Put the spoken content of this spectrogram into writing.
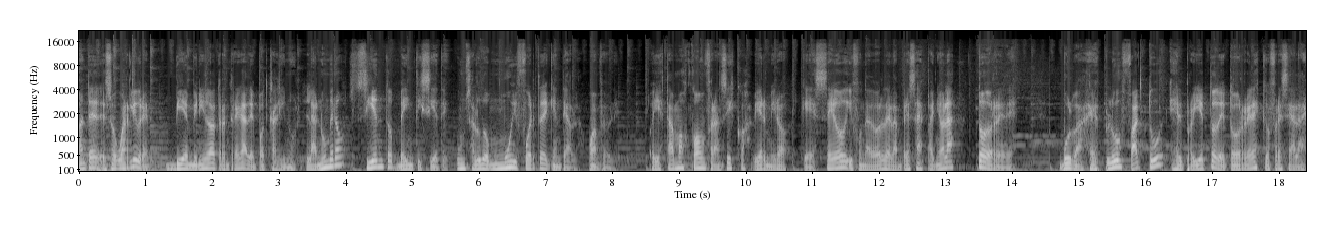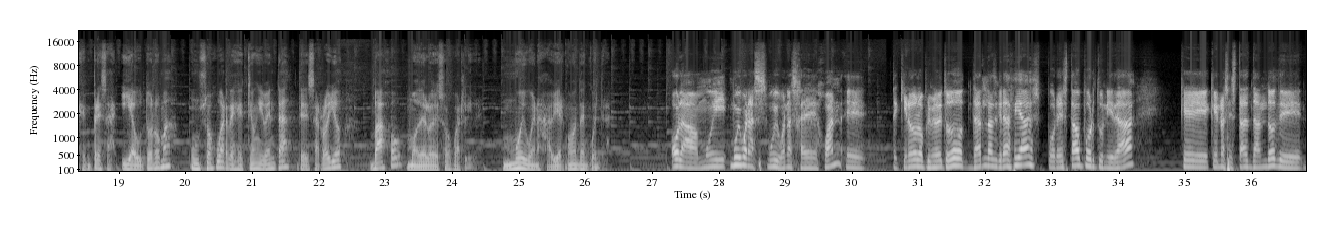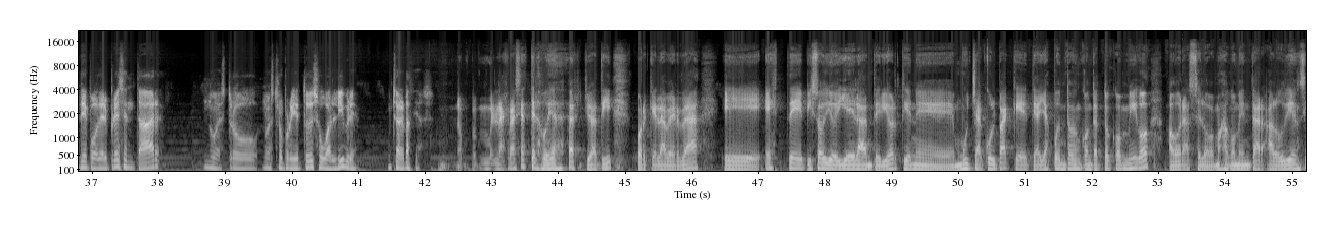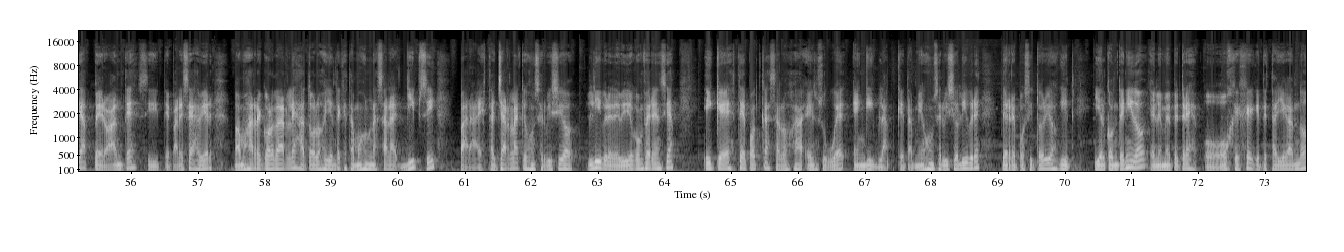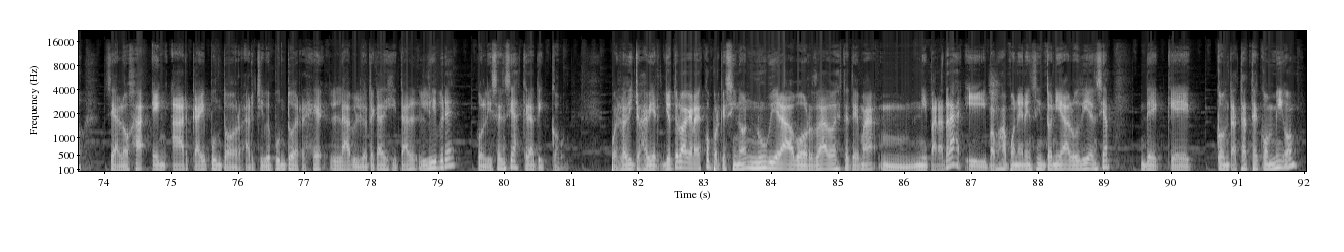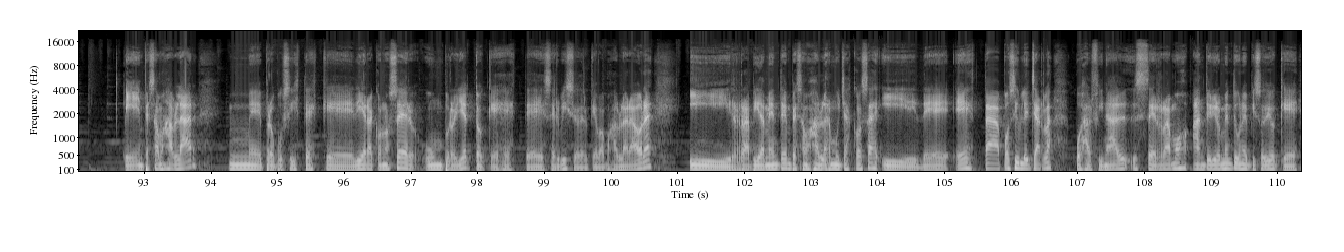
De software libre, bienvenido a otra entrega de Podcast Linux, la número 127. Un saludo muy fuerte de quien te habla, Juan Feble. Hoy estamos con Francisco Javier Miró, que es CEO y fundador de la empresa española Todo Redes. Bulba G Plus Factu es el proyecto de Todo Redes que ofrece a las empresas y autónomas un software de gestión y ventas de desarrollo bajo modelo de software libre. Muy buenas Javier, ¿cómo te encuentras? Hola, muy, muy buenas, muy buenas, eh, Juan. Eh, te quiero lo primero de todo dar las gracias por esta oportunidad que, que nos estás dando de, de, poder presentar nuestro, nuestro proyecto de software libre. Muchas gracias. No, las gracias te las voy a dar yo a ti, porque la verdad, eh, este episodio y el anterior tiene mucha culpa que te hayas puesto en contacto conmigo. Ahora se lo vamos a comentar a la audiencia, pero antes, si te parece, Javier, vamos a recordarles a todos los oyentes que estamos en una sala Gypsy para esta charla, que es un servicio libre de videoconferencias y que este podcast se aloja en su web en GitLab, que también es un servicio libre de repositorios Git. Y el contenido, el MP3 o OGG que te está llegando, se aloja en archive.org, archive.org, la biblioteca digital libre con licencias Creative Commons. Pues lo dicho, Javier, yo te lo agradezco porque si no, no hubiera abordado este tema mmm, ni para atrás. Y vamos a poner en sintonía a la audiencia de que contactaste conmigo, eh, empezamos a hablar me propusiste que diera a conocer un proyecto que es este servicio del que vamos a hablar ahora y rápidamente empezamos a hablar muchas cosas y de esta posible charla pues al final cerramos anteriormente un episodio que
